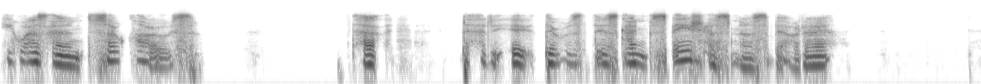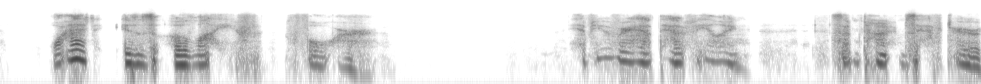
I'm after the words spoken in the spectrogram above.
he wasn't so close that, that it, there was this kind of spaciousness about it. What is a life for? Have you ever had that feeling? Sometimes after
